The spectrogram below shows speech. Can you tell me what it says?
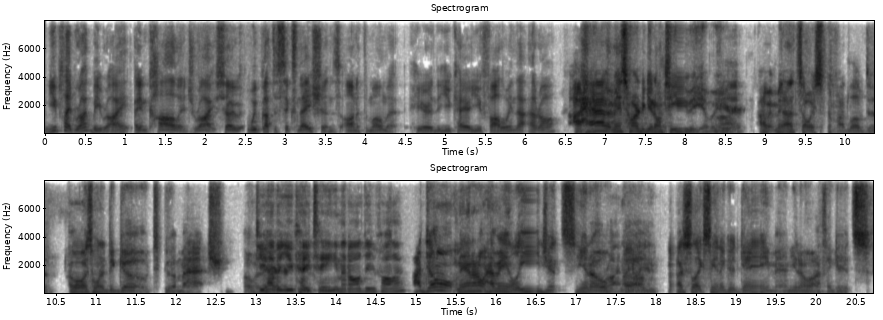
you played rugby, right, in college, right? So we've got the Six Nations on at the moment here in the UK. Are you following that at all? I have. I mean, it's hard to get on TV over right. here. I mean, that's always something I'd love to. I've always wanted to go to a match. Do you there. have a UK team at all? Do you follow? I don't, man. I don't have any allegiance. You know, right, I, um, I just like seeing a good game, man. You know, I think it's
